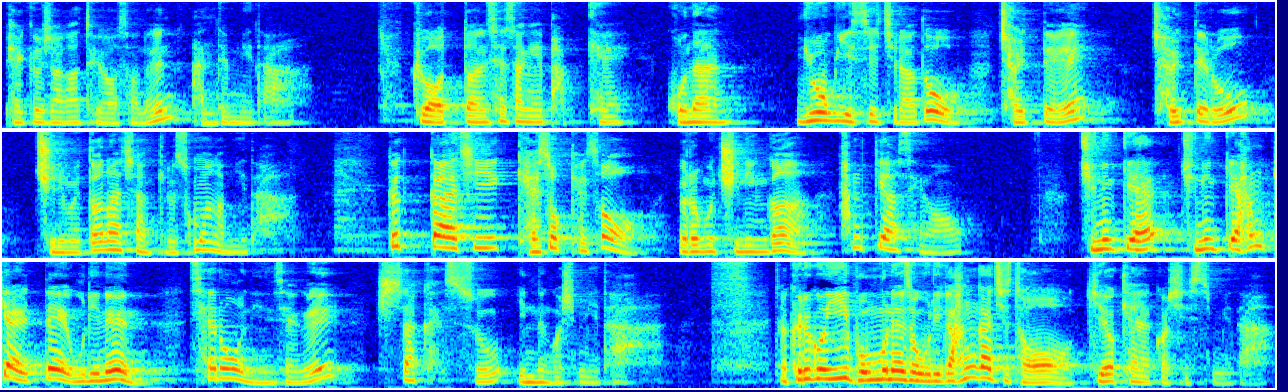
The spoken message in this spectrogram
배교자가 되어서는 안 됩니다. 그 어떤 세상의 박해, 고난, 유혹이 있을지라도 절대 절대로 주님을 떠나지 않기를 소망합니다. 끝까지 계속해서 여러분 주님과 함께 하세요. 주님께 주님께 함께 할 때 우리는 새로운 인생을 시작할 수 있는 것입니다. 자, 그리고 이 본문에서 우리가 한 가지 더 기억해야 할 것이 있습니다.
